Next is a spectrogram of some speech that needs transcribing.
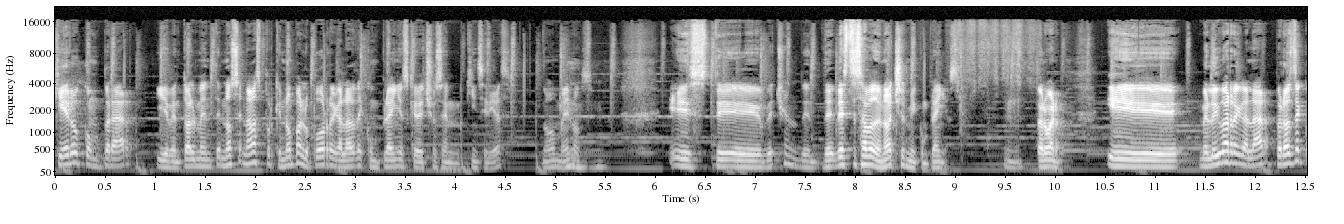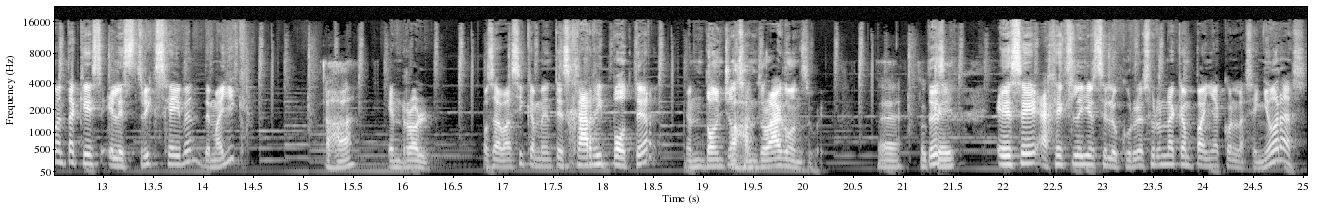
Quiero comprar y eventualmente. No sé, nada más porque no me lo puedo regalar de cumpleaños, que de hecho es en 15 días. No, menos. Este. De hecho, de, de- de este sábado de noche es mi cumpleaños. Mm. Pero bueno. eh, me lo iba a regalar. Pero haz de cuenta que es el Strixhaven de Magic Ajá. en rol. O sea, básicamente es Harry Potter en Dungeons Ajá. and Dragons, güey. eh. Entonces, ese a Hexlayer se le ocurrió hacer una campaña con las señoras.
